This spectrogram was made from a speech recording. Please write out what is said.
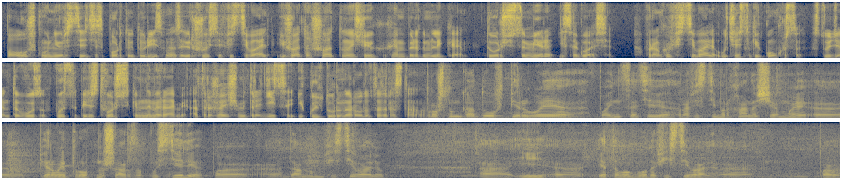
В Поволжском университете спорта и туризма завершился фестиваль «Ижата-шуа Танышуик Хэмбердамлике» – творчество мира и согласия. В рамках фестиваля участники конкурса, студенты вузов, выступили с творческими номерами, отражающими традиции и культуру народов Татарстана. В прошлом году впервые по инициативе Рафиса Тимирхановича мы э, первый пробный шар запустили по э, данному фестивалю. Э, и э, этого года фестиваль, э, по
